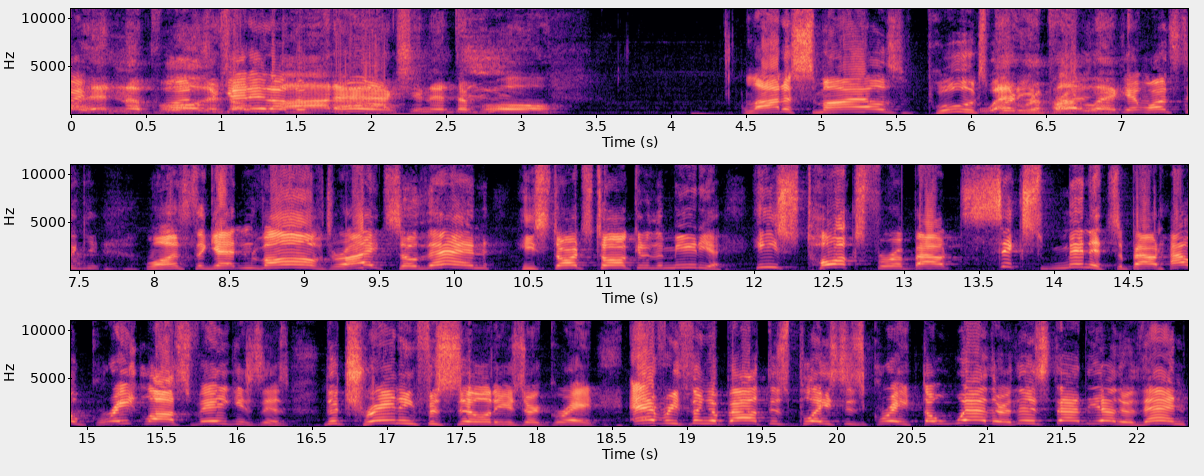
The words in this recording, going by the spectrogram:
at hitting the pool. Wants to There's get a in on the lot of action at the pool. A lot of smiles. Pool looks Wet pretty Republic. impressive. Get, wants to get, wants to get involved, right? So then he starts talking to the media. He talks for about six minutes about how great Las Vegas is. The training facilities are great. Everything about this place is great. The weather, this, that, the other. Then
